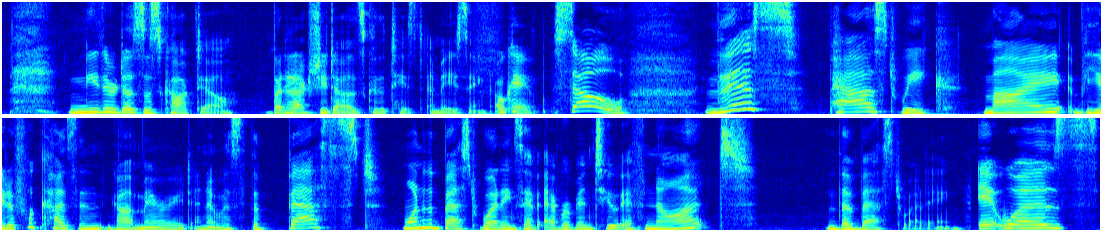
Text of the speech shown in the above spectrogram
Neither does this cocktail, but it actually does because it tastes amazing. Okay, so this past week, my beautiful cousin got married, and it was the best, one of the best weddings I've ever been to, if not the best wedding. It was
